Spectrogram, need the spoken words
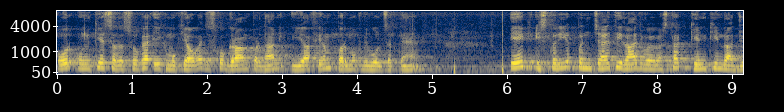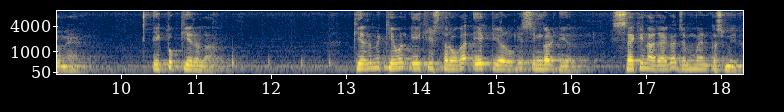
और उनके सदस्यों का एक मुखिया होगा, जिसको ग्राम प्रधान या फिर हम प्रमुख भी बोल सकते हैं। एक स्तरीय पंचायती राज व्यवस्था किन किन राज्यों में है? एक तो केरला। केरल में केवल एक ही स्तर होगा, एक टीयर होगी सिंगल टीयर सेकंड आ जाएगा Jammu and Kashmir,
